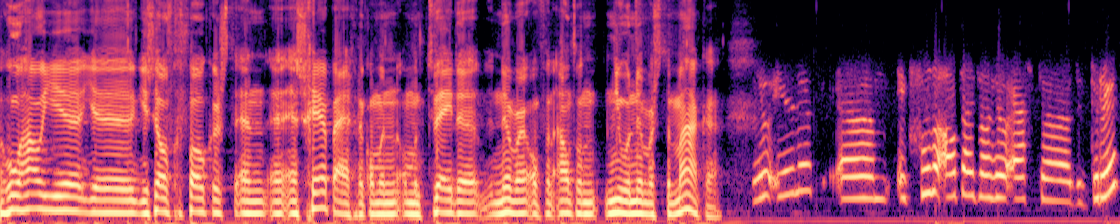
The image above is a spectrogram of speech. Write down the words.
hoe hou je, je jezelf gefocust en, en, en scherp eigenlijk om een, om een tweede nummer of een aantal nieuwe nummers te maken? Heel eerlijk, ehm, ik voelde altijd wel heel erg de, de druk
